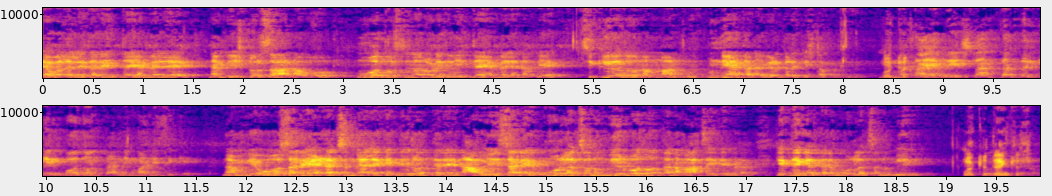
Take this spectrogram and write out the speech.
ಲೆವೆಲ್ ಅಲ್ಲಿ ಇದ್ದಾರೆ ಇಂಥ ಎಂ ಎಲ್ ಎ ನಮ್ಗೆ ಇಷ್ಟು ವರ್ಷ ನಾವು ಮೂವತ್ತು ವರ್ಷದಿಂದ ನೋಡಿದ್ವಿ. ಇಂಥ ಎಂ ಎಲ್ ಎ ನಮ್ಗೆ ಸಿಕ್ಕಿರೋದು ನಮ್ಮ ಪುಣ್ಯ ಅಂತ ನಾವು ಹೇಳ್ಕೊಳಕ್ ಇಷ್ಟಪಡ್ತೀವಿ. ನಿಮ್ಮ ಎಷ್ಟು ಅಂತರದಲ್ಲಿ ಗೆಲ್ಬೋದು ಅಂತ ನಿಮ್ಮ ಅನಿಸಿಕೆ. ನಮ್ಗೆ ಓ ಸಾರಿ ಎರಡು ಲಕ್ಷದ ಮೇಲೆ ಗೆದ್ದಿರು ಅಂತಾರೆ, ನಾವು ಈ ಸಾರಿ ಮೂರು ಲಕ್ಷನೂ ಮೀರ್ಬೋದು ಅಂತ ನಮ್ಮ ಆಸೆ ಇದೆ ಮೇಡಮ್. ಗೆದ್ದೆ ಗೆಲ್ತಾರೆ ಮೂರು ಲಕ್ಷನೂ ಮೀರಿ. ಓಕೆ ಥ್ಯಾಂಕ್ ಯು ಸರ್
